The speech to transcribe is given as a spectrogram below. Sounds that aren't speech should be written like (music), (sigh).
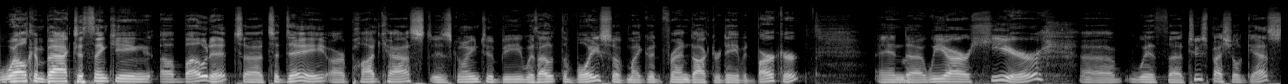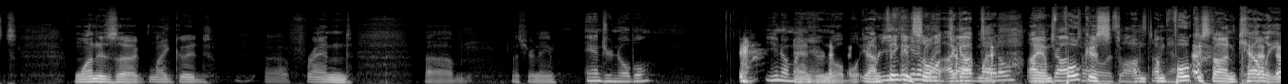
Welcome back to Thinking About It. Uh, today, our podcast is going to be without the voice of my good friend, Dr. David Barker. And uh, we are here uh, with uh, two special guests. One is uh, my good uh, friend, um, what's your name? Andrew Noble. You know my Andrew name. Noble. Yeah, Were I'm thinking, thinking so. of I got my. title? I am focused. is I'm, I'm on focused on Kelly.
